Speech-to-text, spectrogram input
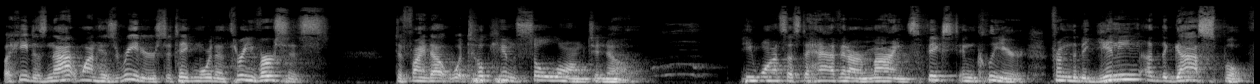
But he does not want his readers to take more than three verses to find out what took him so long to know. He wants us to have in our minds fixed and clear from the beginning of the gospel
